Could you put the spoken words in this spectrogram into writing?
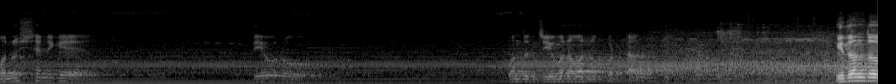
ಮನುಷ್ಯನಿಗೆ ದೇವರು ಒಂದು ಜೀವನವನ್ನು ಕೊಟ್ಟ ಇದೊಂದು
